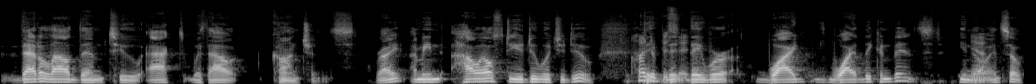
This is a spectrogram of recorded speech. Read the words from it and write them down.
that allowed them to act without conscience. Right? I mean, how else do you do what you do? They, Hundred percent. they were wide, widely convinced, you know, Yeah. and so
